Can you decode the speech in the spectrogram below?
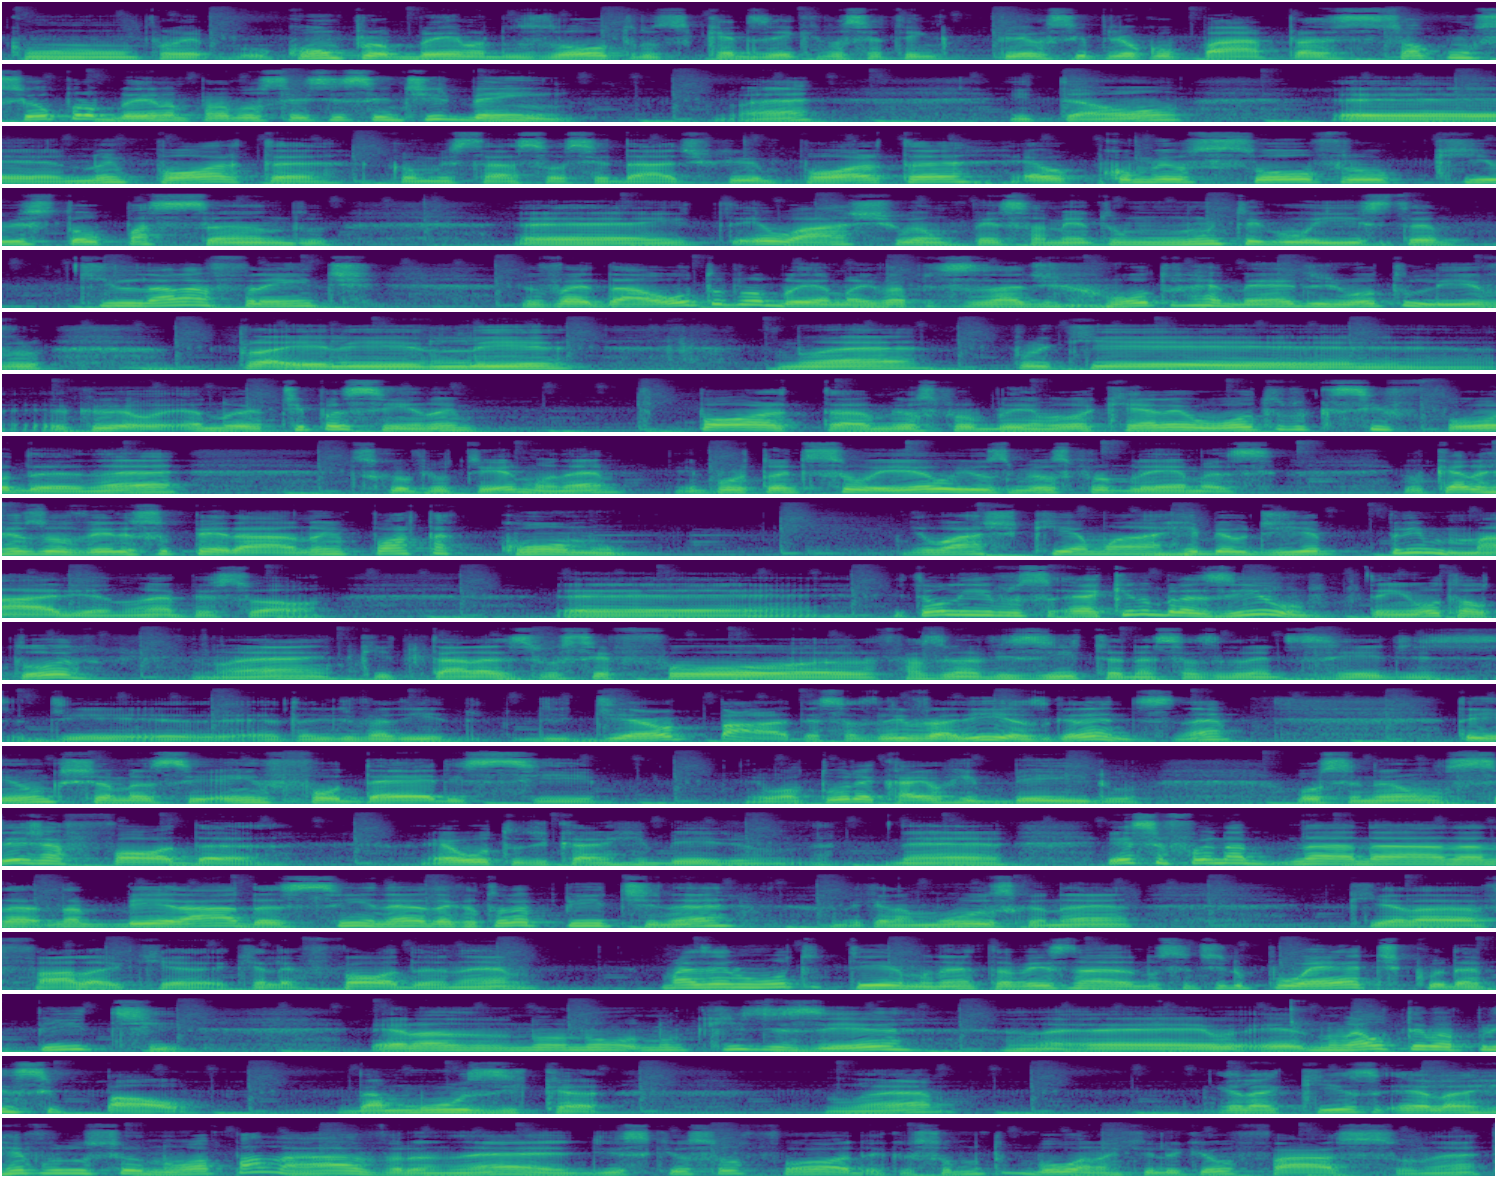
com, com o problema dos outros, quer dizer que você tem que se preocupar pra, só com o seu problema para você se sentir bem, não é? Então, é, não importa como está a sociedade, o que importa é como eu sofro, o que eu estou passando. É, eu acho é um pensamento muito egoísta que lá na frente vai dar outro problema e vai precisar de outro remédio, de outro livro para ele ler, não é? Porque tipo assim, não importa meus problemas, eu quero é o outro que se foda, né? Desculpe o termo, né? Importante sou eu e os meus problemas. Eu quero resolver e superar, não importa como. Eu acho que é uma rebeldia primária, não é, pessoal? É... Então, livros. Aqui no Brasil tem outro autor não é? Que tá, se você for fazer uma visita nessas grandes redes de, eh, de livraria, de, de, opa, dessas livrarias grandes, né? Tem um que chama-se Enfodere-se. O autor é Caio Ribeiro. ou se não, Seja Foda, é outro de Karen Ribeiro, né? Esse foi na, na, na, na, na beirada, assim, né, da cantora Pete, né? Daquela música, né? Que ela fala que, é, que ela é foda, né? Mas era um outro termo, né? Talvez na, no sentido poético da Pete, ela não, não, quis dizer, né? é, é, não é o tema principal da música, não é? Ela quis, ela revolucionou a palavra, né? Diz que eu sou foda, que eu sou muito boa naquilo que eu faço, né?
